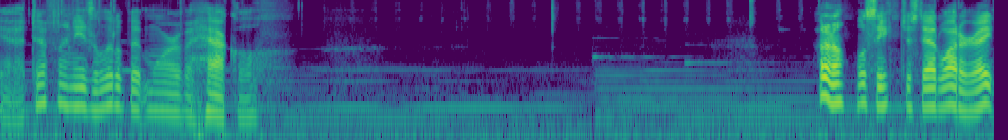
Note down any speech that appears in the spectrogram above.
Yeah, it definitely needs a little bit more of a hackle. I don't know. We'll see. Just add water, right?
